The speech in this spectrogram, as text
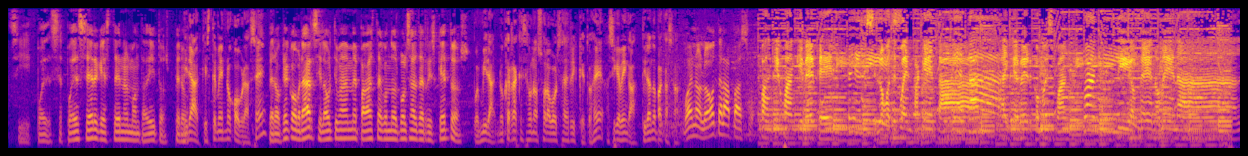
sí, puede, se- puede ser que esté en el montaditos, pero... Mira, que este mes no cobras, ¿eh? ¿Pero qué cobrar si la última vez me pagaste con dos bolsas de risquetos? Pues mira, no querrás que sea una sola bolsa de risquetos, ¿eh? Así que venga, tirando para casa. Bueno, luego te la paso. Juanqui, Juanqui ve pelis y luego te cuenta qué tal. Hay que ver cómo es Juanqui, un tío fenomenal.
